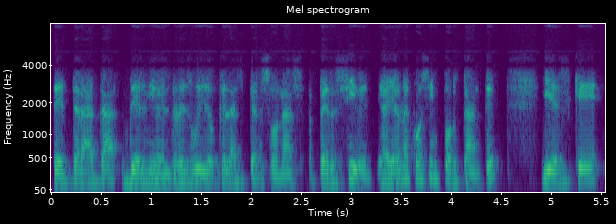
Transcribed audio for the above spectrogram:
se trata del nivel de ruido que las personas perciben. Y hay una cosa importante, y es que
